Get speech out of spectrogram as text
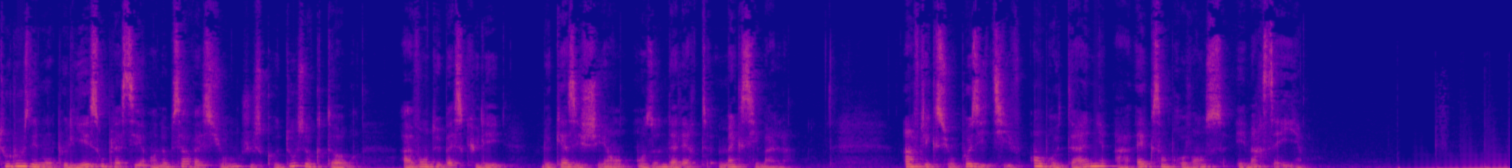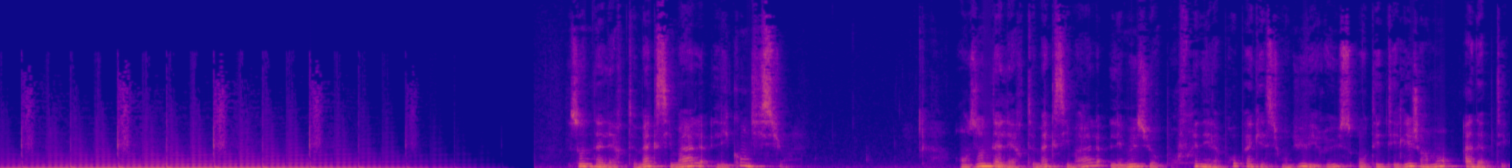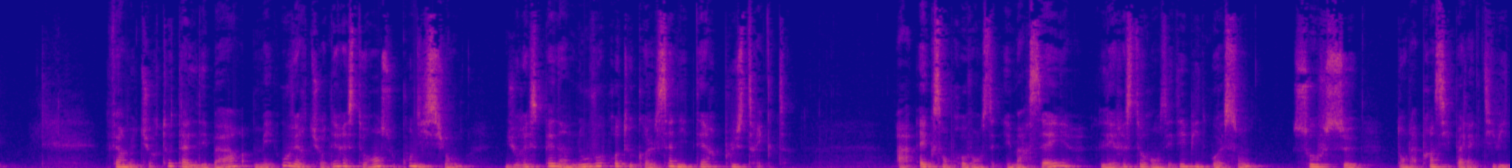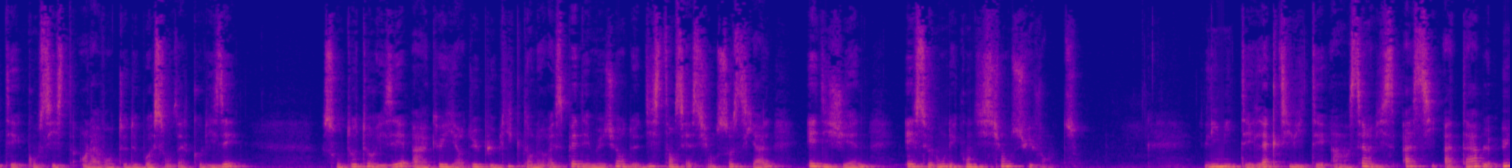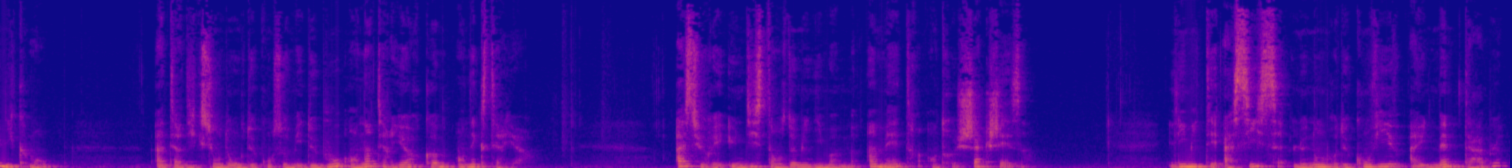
Toulouse et Montpellier sont placés en observation jusqu'au 12 octobre avant de basculer, le cas échéant, en zone d'alerte maximale. Inflexion positive en Bretagne, à Aix-en-Provence et Marseille. Zone d'alerte maximale, les conditions. En zone d'alerte maximale, les mesures pour freiner la propagation du virus ont été légèrement adaptées. Fermeture totale des bars, mais ouverture des restaurants sous condition du respect d'un nouveau protocole sanitaire plus strict. À Aix-en-Provence et Marseille, les restaurants et débits de boissons, sauf ceux dont la principale activité consiste en la vente de boissons alcoolisées, sont autorisés à accueillir du public dans le respect des mesures de distanciation sociale et d'hygiène et selon les conditions suivantes. Limiter l'activité à un service assis à table uniquement. Interdiction donc de consommer debout en intérieur comme en extérieur. Assurer une distance de minimum 1 mètre entre chaque chaise. Limiter à 6 le nombre de convives à une même table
